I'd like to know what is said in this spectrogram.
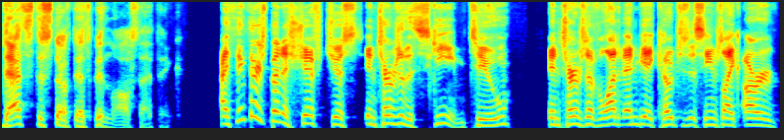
That's the stuff that's been lost, I think. I think there's been a shift just in terms of the scheme, too in terms of a lot of NBA coaches, it seems like are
